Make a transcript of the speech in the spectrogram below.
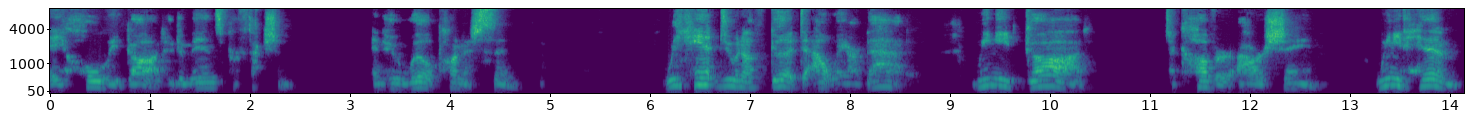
a holy God who demands perfection and who will punish sin. We can't do enough good to outweigh our bad. We need God to cover our shame. We need Him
